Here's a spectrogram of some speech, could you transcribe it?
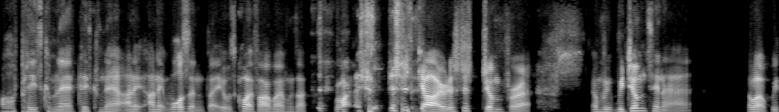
"Oh, please come there, please come there," and it and it wasn't, but it was quite far away. And we was like, "Right, let's just let's just go, let's just jump for it." And we, we jumped in it. Well, we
